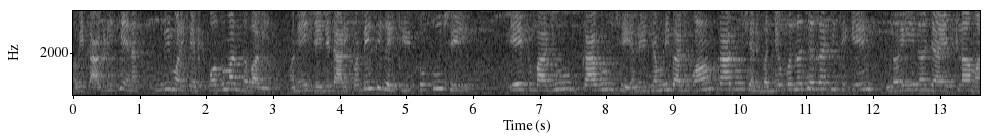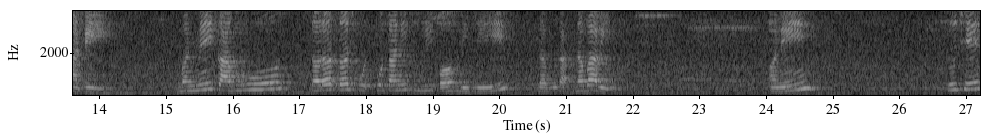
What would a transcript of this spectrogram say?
હવે કાગડી છે, એના પૂરી મળી તો એને પગમાં જ દબાવી અને જઈને ડાળી પર બેસી ગઈ છે. તો શું છે? એક બાજુ કાગડું છે અને જમણી બાજુ પણ કાગડું છે અને બંને ઉપર નજર રાખી છે કે લઈ ન જાય એટલા માટે. બંને કાગડુઓ તરત જ પોતપોતાની પૂરી પગ નીચે દબાવી. અને શું છે?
